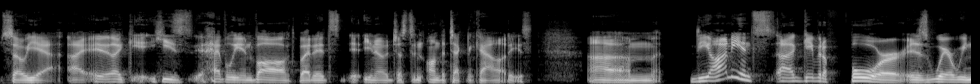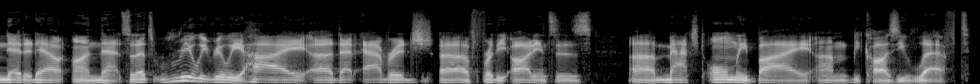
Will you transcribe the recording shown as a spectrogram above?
so yeah, I like he's heavily involved, but it's you know just in, on the technicalities. Um, the audience uh, gave it a four, is where we netted out on that. So that's really really high. Uh, that average uh, for the audience is uh, matched only by um, because you left.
